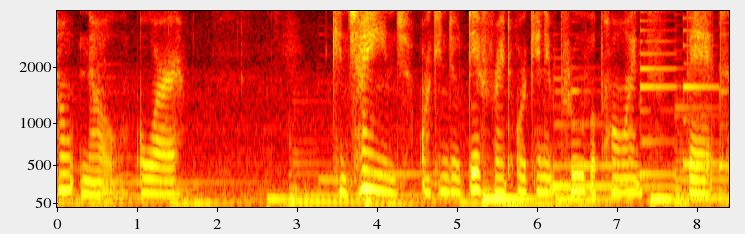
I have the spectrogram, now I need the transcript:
don't know or can change or can do different or can improve upon that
